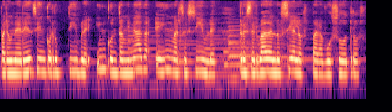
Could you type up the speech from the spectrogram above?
para una herencia incorruptible, incontaminada e inmarcesible, reservada en los cielos para vosotros.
